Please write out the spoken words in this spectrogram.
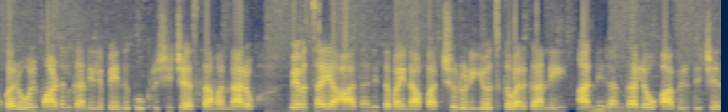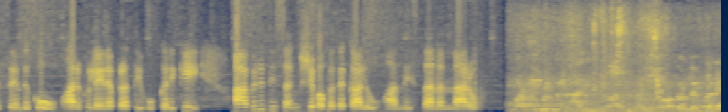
ఒక రోల్ మోడల్గా నిలిపేందుకు కృషి చేస్తామన్నారు. వ్యవసాయ ఆధారితమైన పచ్చూరు నియోజకవర్గాన్ని అన్ని రంగాల్లో అభివృద్ధి చేసేందుకు అర్హులైన ప్రతి ఒక్కరికి అభివృద్ధి సంక్షేమ పథకాలు అందిస్తానన్నారు. పోతుంటే మరి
